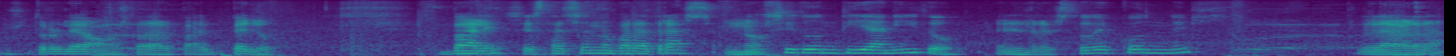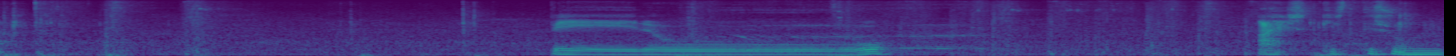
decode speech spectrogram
nosotros le vamos a dar para el pelo. Vale, se está echando para atrás. No sé dónde han ido el resto de condes, la verdad. Pero... Ah, es que este es un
